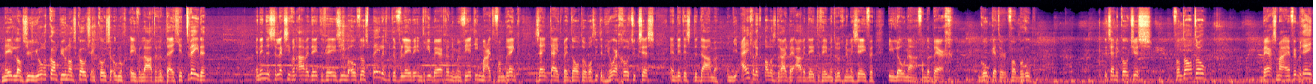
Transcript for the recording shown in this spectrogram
Nederlands juniorenkampioen als coach. En coachte ook nog even later een tijdje tweede. En in de selectie van AWD-TV zien we ook veel spelers met een verleden in Driebergen. Nummer 14, Maarten van Brenk. Zijn tijd bij Dalto was niet een heel erg groot succes. En dit is de dame om wie eigenlijk alles draait bij AWD-TV met rug nummer 7, Ilona van den Berg. Goalgetter van beroep. Dit zijn de coaches van Dalto. Bergsma en Verbree.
